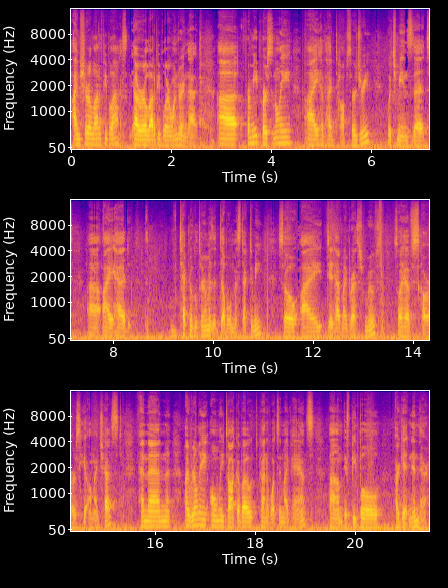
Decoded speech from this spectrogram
I'm sure a lot of people ask, or a lot of people are wondering that. Uh, for me personally, I have had top surgery, which means that uh, I had the technical term is a double mastectomy. So I did have my breasts removed. So I have scars here on my chest. And then I really only talk about kind of what's in my pants um, if people are getting in there.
